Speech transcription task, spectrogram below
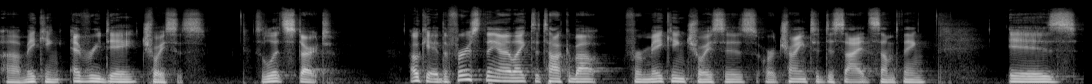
uh, making everyday choices. So let's start. Okay, the first thing I like to talk about for making choices or trying to decide something is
